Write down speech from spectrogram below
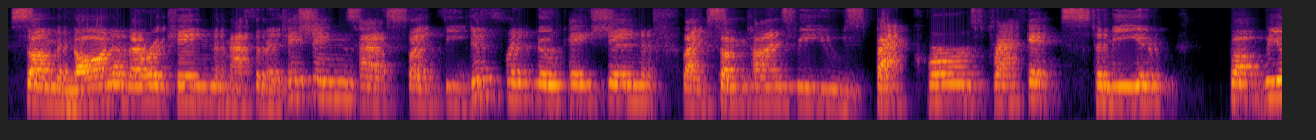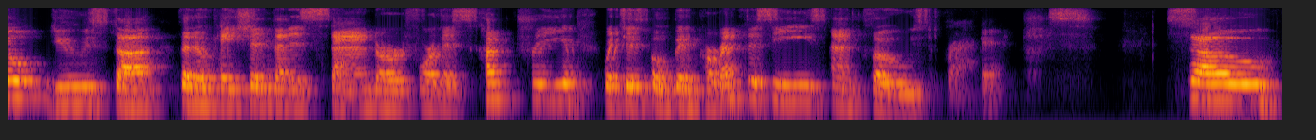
Some non-American mathematicians have slightly different notation, like sometimes we use backwards brackets to mean, but we'll use the, the notation that is standard for this country, which is open parentheses and closed brackets. So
